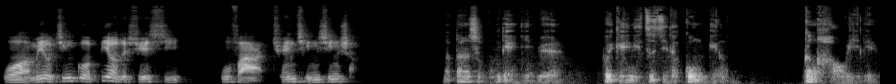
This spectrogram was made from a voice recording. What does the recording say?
我没有经过必要的学习，无法全情欣赏。那当然是古典音乐会给你自己的共鸣更好一点。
